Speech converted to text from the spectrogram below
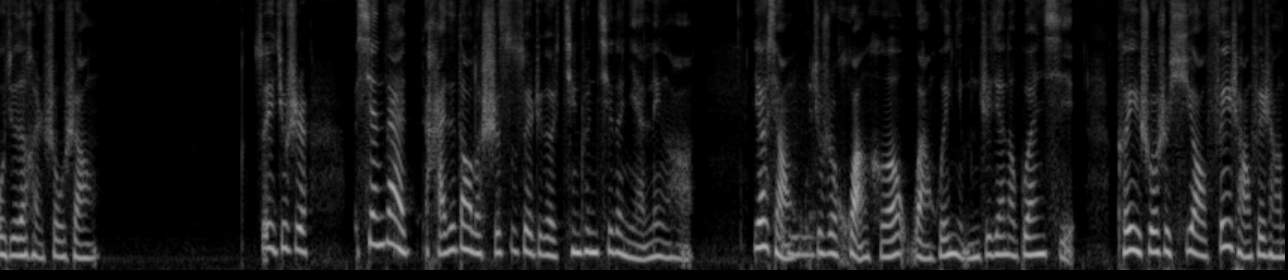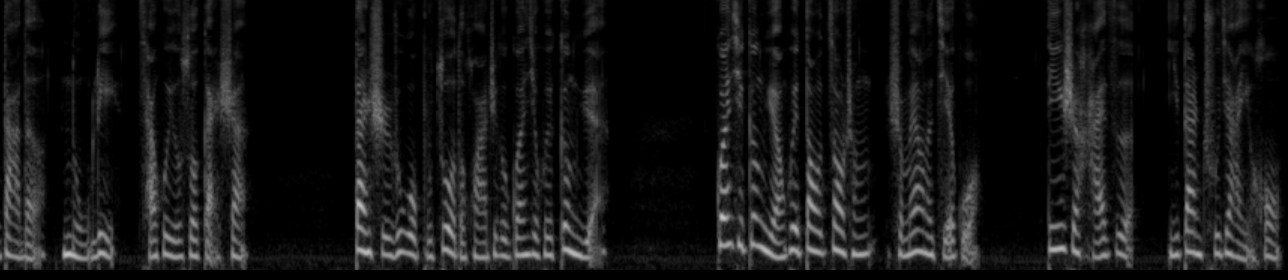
我觉得很受伤。所以就是现在孩子到了十四岁这个青春期的年龄哈，要想就是缓和挽回你们之间的关系，可以说是需要非常非常大的努力才会有所改善。但是如果不做的话，这个关系会更远。关系更远会到造成什么样的结果？第一是孩子一旦出嫁以后，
